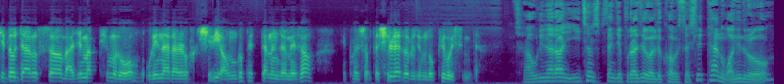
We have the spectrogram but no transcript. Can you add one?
지도자로서 마지막 팀으로 우리나라를 확실히 언급했다는 점에서 벌써부터 신뢰도를 좀 높이고 있습니다. 자, 우리나라 2014 이제 브라질 월드컵에서 실패한 원인으로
